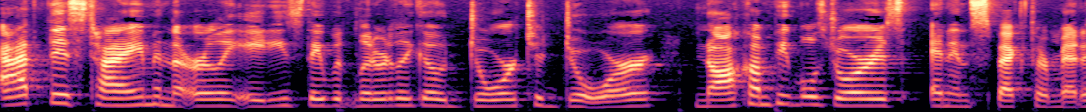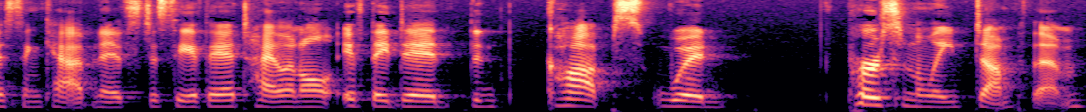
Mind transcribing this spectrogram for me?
At this time in the early 80s, they would literally go door to door, knock on people's doors, and inspect their medicine cabinets to see if they had Tylenol. If they did, the cops would personally dump them.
